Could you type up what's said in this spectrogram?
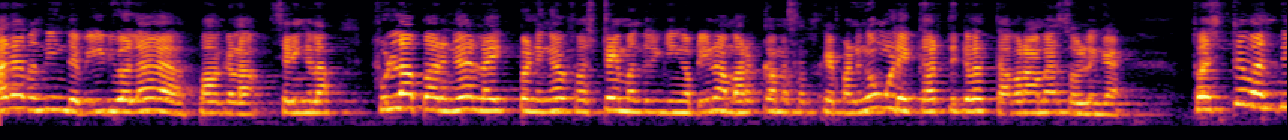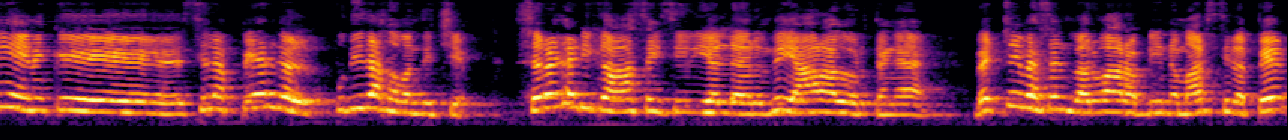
அதை வந்து இந்த வீடியோவில் பார்க்கலாம். சரிங்களா? ஃபுல்லாக பாருங்கள் லைக் பண்ணுங்க. ஃபர்ஸ்ட் டைம் வந்திருக்கீங்க அப்படின்னா மறக்காமல் சப்ஸ்கிரைப் பண்ணுங்கள் உங்களுடைய கருத்துக்களை தவறாமல் சொல்லுங்கள் ஃபஸ்ட்டு வந்து எனக்கு சில பேர்கள் புதிதாக வந்துச்சு. சிறகடிக்கு ஆசை சீரியல்ல இருந்து யாராவது ஒருத்தங்க வெற்றி வசந்த் வருவார் அப்படின்ற மாதிரி சில பேர்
